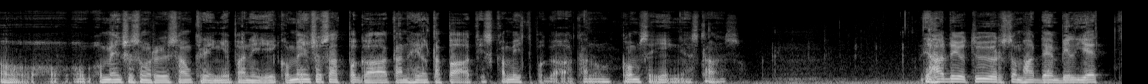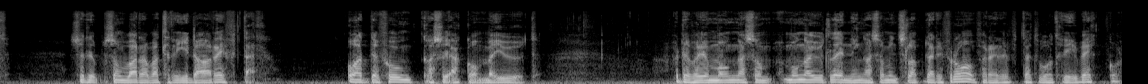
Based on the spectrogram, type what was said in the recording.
Och, och, och, människor som rusade omkring i panik och människor satt på gatan helt apatiska mitt på gatan och kom sig ingenstans. Jag hade ju tur som hade en biljett så det, som bara var tre dagar efter och att det funkade så jag kom mig ut. För det var ju många, som, många utlänningar som inte slapp därifrån förrän efter två, tre veckor.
